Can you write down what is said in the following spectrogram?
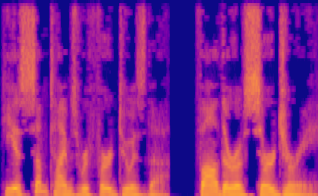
He is sometimes referred to as the «father of surgery».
